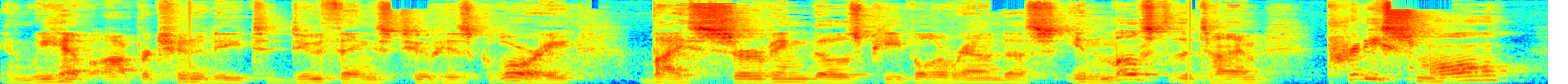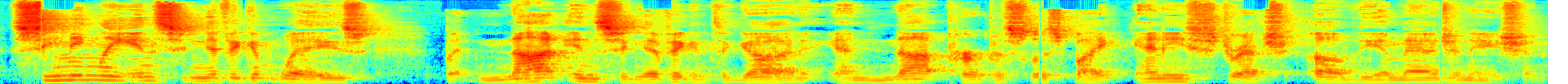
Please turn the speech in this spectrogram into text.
And we have opportunity to do things to his glory by serving those people around us in most of the time pretty small, seemingly insignificant ways, but not insignificant to God and not purposeless by any stretch of the imagination.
